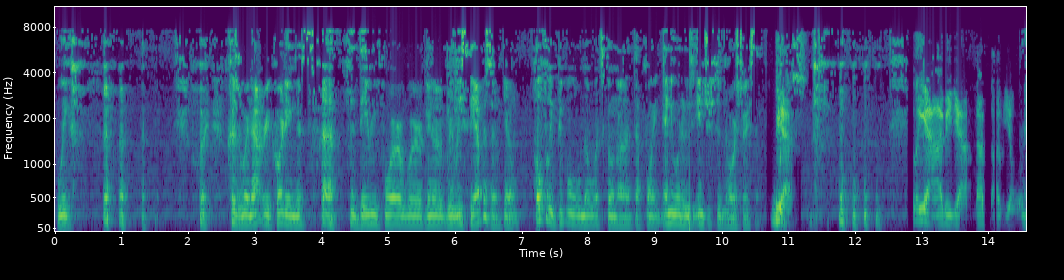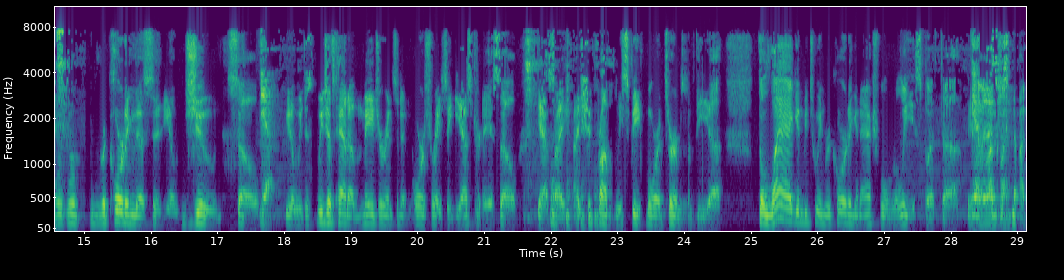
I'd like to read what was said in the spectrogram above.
we, because we're not recording this uh, the day before we're going to release the episode. You know, hopefully people will know what's going on at that point. Anyone who's interested in horse racing. Yes. Well, yeah, I mean, yeah, not, uh, you know, we're, we're recording this in you know June, so Yeah, you know we just we just had a major incident in horse racing yesterday. So yes, I, I should probably speak more in terms of the uh, the lag in between recording and actual release. But uh, Yeah, but I'm just fine. not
